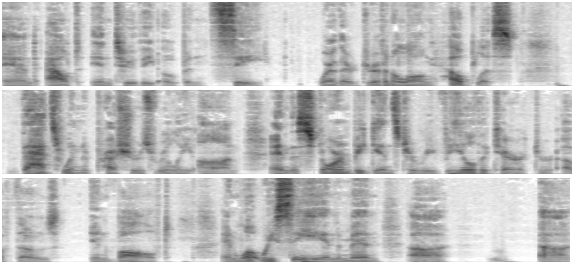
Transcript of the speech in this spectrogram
and out into the open sea, where they're driven along helpless. That's when the pressure's really on, and the storm begins to reveal the character of those involved. And what we see in the men, uh, uh,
